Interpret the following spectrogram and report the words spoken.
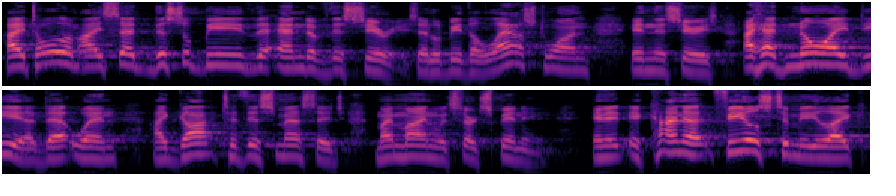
I told them, I said, this will be the end of this series. It'll be the last one in this series. I had no idea that when I got to this message, my mind would start spinning. And it, it kind of feels to me like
